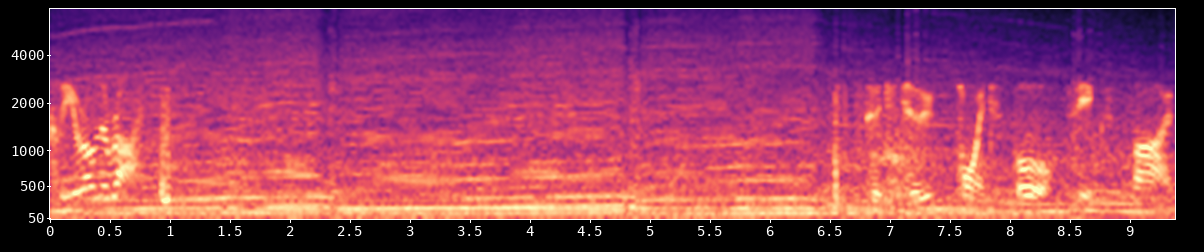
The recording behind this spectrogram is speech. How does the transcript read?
Clear on the right. Thirty-two point four six five.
